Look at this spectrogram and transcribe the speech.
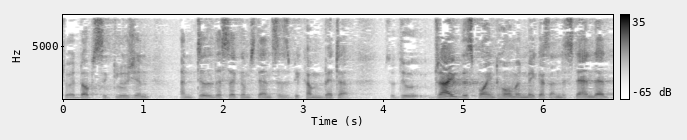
to adopt seclusion until the circumstances become better. So to drive this point home and make us understand that,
